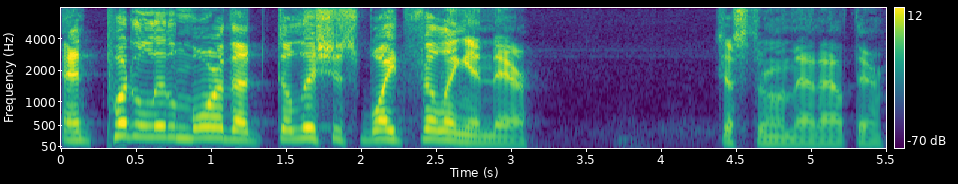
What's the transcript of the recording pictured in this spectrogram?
and put a little more of the delicious white filling in there. Just throwing that out there.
